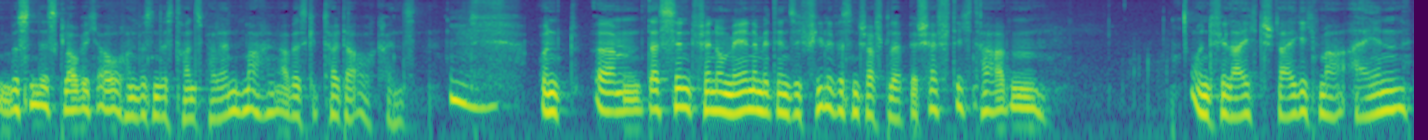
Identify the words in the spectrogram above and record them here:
müssen das, glaube ich, auch und müssen das transparent machen, aber es gibt halt da auch Grenzen. Und ähm, das sind Phänomene, mit denen sich viele Wissenschaftler beschäftigt haben. Und vielleicht steige ich mal ein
